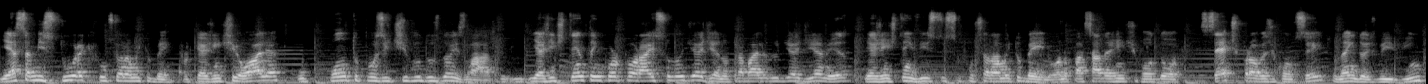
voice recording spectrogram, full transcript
e essa mistura que funciona muito bem, porque a gente olha o ponto positivo dos dois lados e a gente tenta incorporar isso no dia a dia, no trabalho do dia a dia mesmo, e a gente tem visto isso funcionar muito bem. No ano passado a gente rodou sete provas de conceito, né, em 2020,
